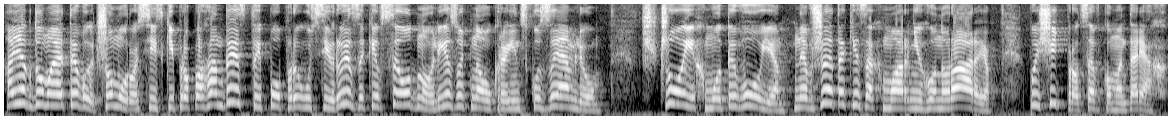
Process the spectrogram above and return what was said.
А як думаєте ви, чому російські пропагандисти, попри усі ризики, все одно лізуть на українську землю? Що їх мотивує? Невже такі захмарні гонорари? Пишіть про це в коментарях.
